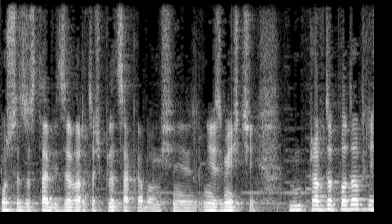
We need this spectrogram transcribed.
Muszę zostawić zawartość plecaka, bo mi się nie, nie zmieści. Prawdopodobnie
